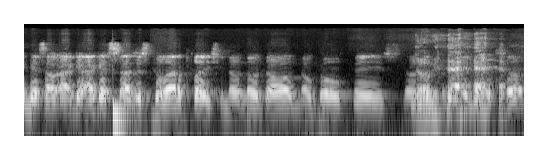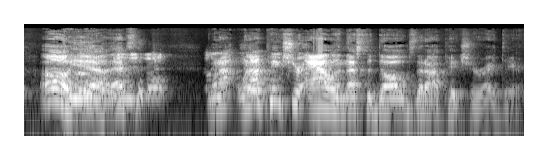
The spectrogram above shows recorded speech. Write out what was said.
I guess I, I, guess I just feel out of place. You know, no dog, no goldfish, no. no. Nothing, you know, so. oh yeah, that's when I when I picture Alan, that's the dogs that I picture right there.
